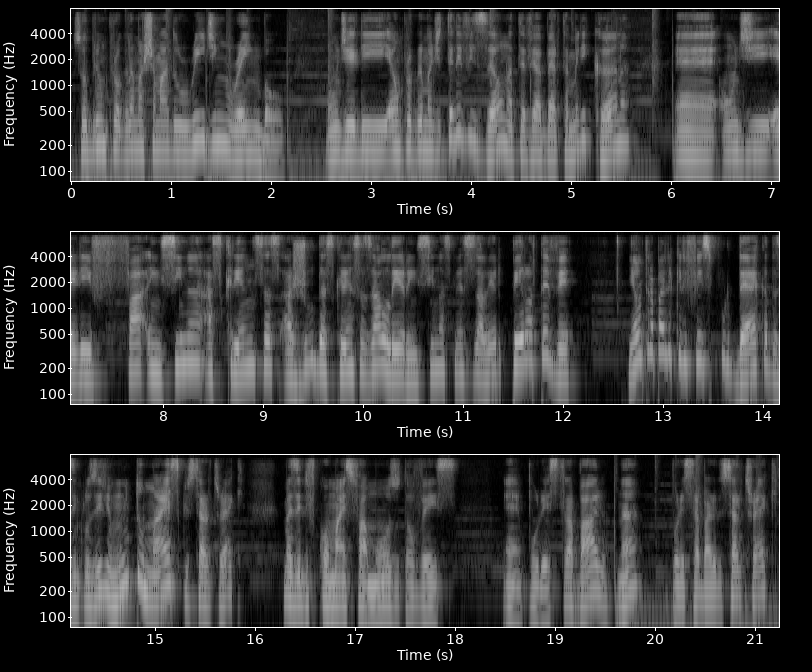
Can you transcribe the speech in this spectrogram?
sobre um programa chamado Reading Rainbow, onde ele é um programa de televisão na TV aberta americana, é, onde ele ensina as crianças, ajuda as crianças a ler, ensina as crianças a ler pela TV. E é um trabalho que ele fez por décadas, inclusive muito mais que o Star Trek, mas ele ficou mais famoso talvez é, por esse trabalho, né? Por esse trabalho do Star Trek.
